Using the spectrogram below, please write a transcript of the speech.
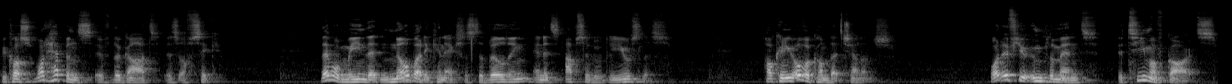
Because what happens if the guard is off sick? That would mean that nobody can access the building and it's absolutely useless. How can you overcome that challenge? What if you implement a team of guards?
